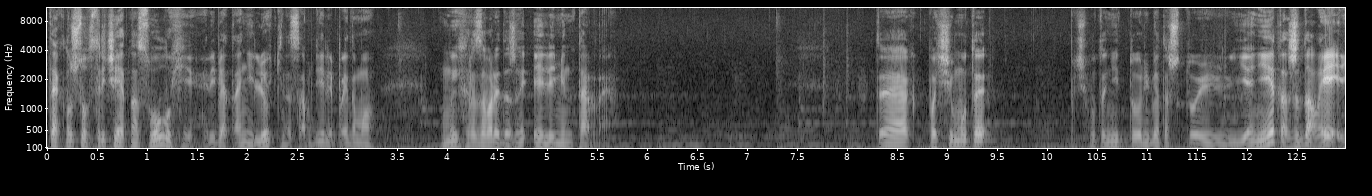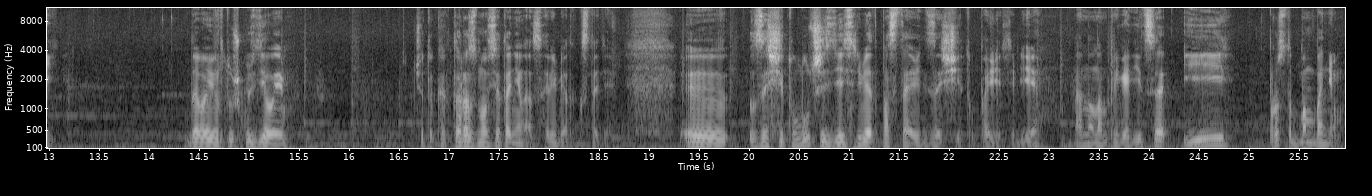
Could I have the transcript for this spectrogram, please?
Так, ну что, встречают нас олухи. Ребята, они легкие на самом деле Поэтому мы их разобрать должны элементарно. Так, почему-то Почему-то не то, ребята, что Я не это ожидал, эй! Давай вертушку сделаем Что-то как-то разносят они нас, ребята, кстати. Э, Защиту лучше здесь, ребят, поставить защиту Поверьте мне. Она нам пригодится. И просто бомбанем.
